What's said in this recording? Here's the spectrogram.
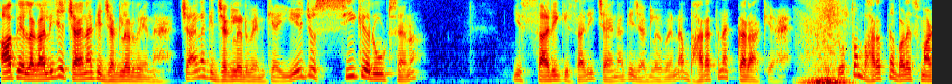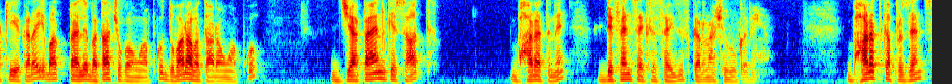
आप ये लगा लीजिए चाइना की जगलर वेन है। चाइना की जगलर वेन क्या है? ये जो सी के रूट्स हैं ना ये सारी की सारी चाइना की जगलर वेन है। भारत ने करा क्या है? दोस्तों भारत ने बड़े स्मार्टली करा। ये बात पहले बता चुका हूँ आपको दोबारा बता रहा हूँ आपको। जापान के साथ भारत ने डिफेंस एक्सरसाइजेस करना शुरू करी। भारत का प्रेजेंस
